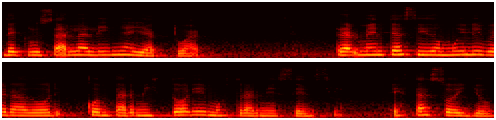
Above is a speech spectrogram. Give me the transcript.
de cruzar la línea y actuar. Realmente ha sido muy liberador contar mi historia y mostrar mi esencia. Esta soy yo,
